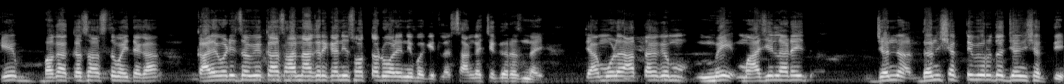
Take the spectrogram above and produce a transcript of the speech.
की बघा कसं असतं माहिती आहे का? काळेवाडीचा विकास हा नागरिकांनी स्वतः डोळ्यांनी बघितला सांगायची गरज नाही. त्यामुळे आता मी माझी लढाई जन धनशक्ती विरुद्ध जनशक्ती.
